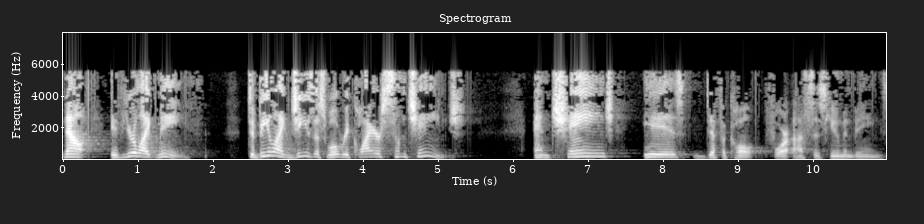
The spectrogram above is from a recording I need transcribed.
Now, if you're like me, to be like Jesus will require some change. And change is difficult for us as human beings.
